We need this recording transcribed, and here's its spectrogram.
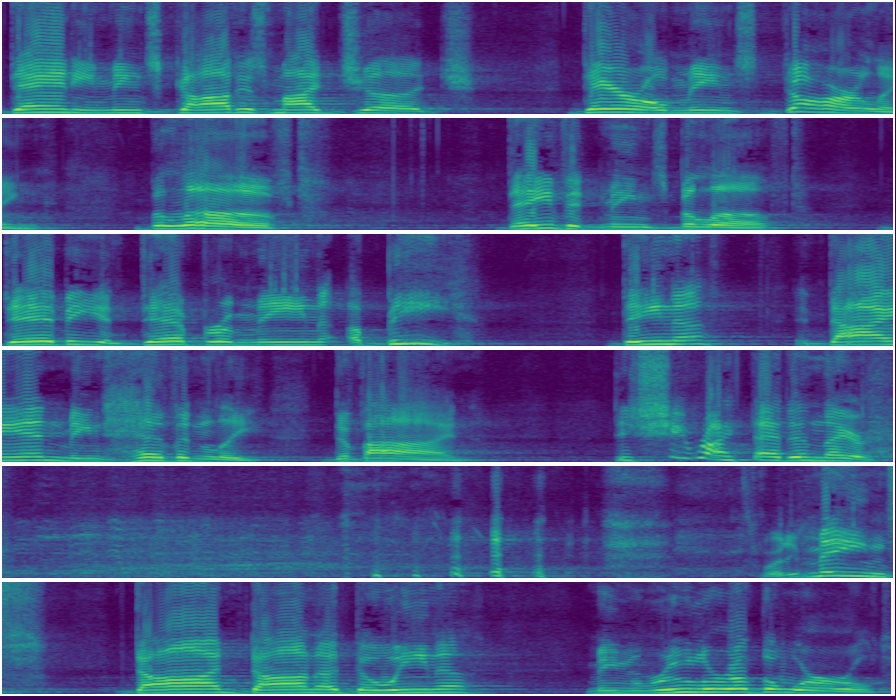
Danny means God is my judge. Daryl means darling beloved. David means beloved. Debbie and Deborah mean a bee. Dina and Diane mean heavenly, divine. Did she write that in there? That's what it means. Don, Donna, Doina mean ruler of the world.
